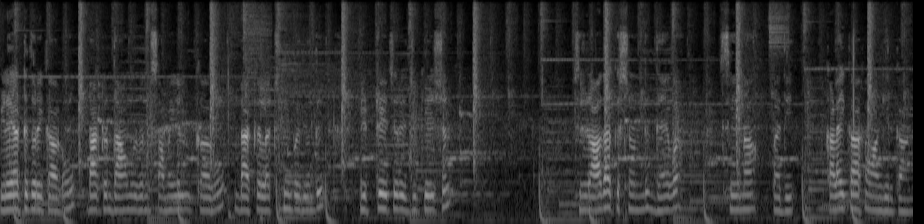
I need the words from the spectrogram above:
விளையாட்டுத்துறைக்காகவும் டாக்டர் தாமோதரன் சமையலுக்காகவும் டாக்டர் லக்ஷ்மிபதி வந்து லிட்ரேச்சர் எஜுகேஷன் ஸ்ரீ ராதாகிருஷ்ணன் வந்து தேவ சேனாபதி கலைக்காக வாங்கியிருக்காங்க.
